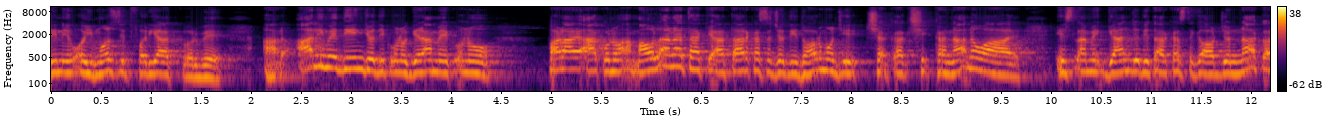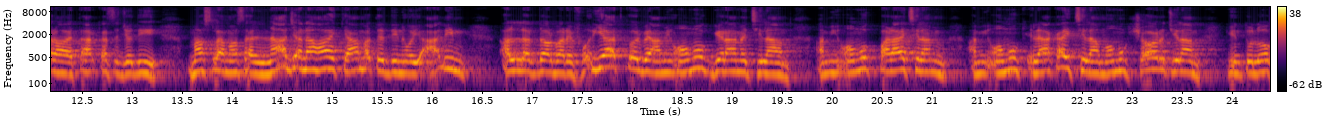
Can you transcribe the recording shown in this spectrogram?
দিনে ওই মসজিদ ফরিয়াদ করবে। আর আলিমে দিন যদি কোনো গ্রামে কোনো পাড়ায় কোনো মাওলানা থাকে, আর তার কাছে যদি ধর্ম শিক্ষা শিক্ষা না নেওয়া হয়, ইসলামিক জ্ঞান যদি তার কাছ থেকে অর্জন না করা হয়, তার কাছে যদি মশলা মশাইল না জানা হয় কেমতের দিন ওই আলিম আল্লাহর দরবারে ফরিয়াদ করবে, আমি অমুক গ্রামে ছিলাম, আমি অমুক পাড়ায় ছিলাম, আমি অমুক এলাকায় ছিলাম, অমুক শহরে ছিলাম, কিন্তু লোক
